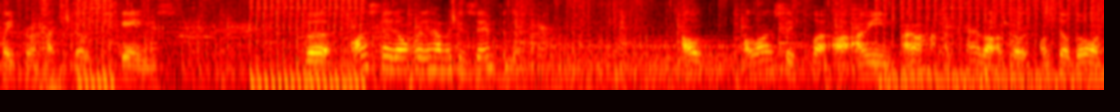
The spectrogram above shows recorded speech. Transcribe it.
playthrough on Thatcher Joe's games, but honestly, I don't really have a concern for them. I'll, I'll honestly play. I, I mean, I don't ha- I care about Until Until Dawn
